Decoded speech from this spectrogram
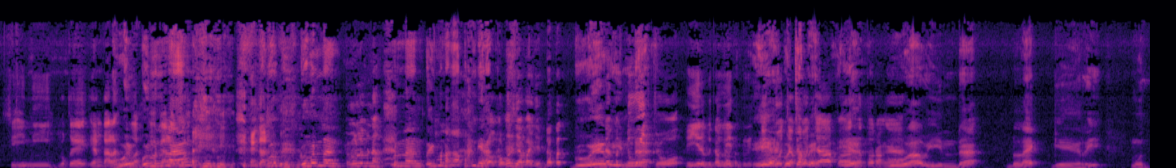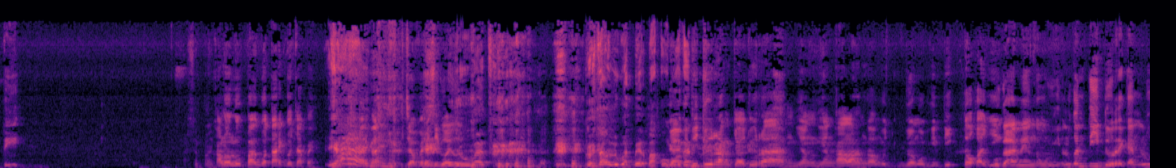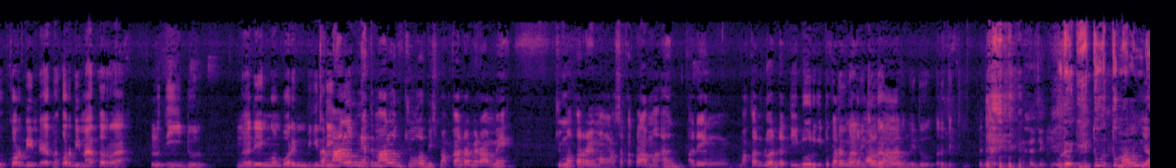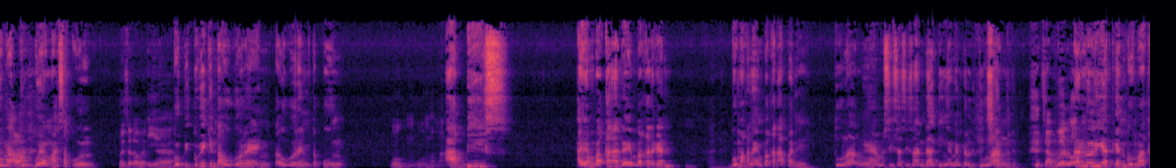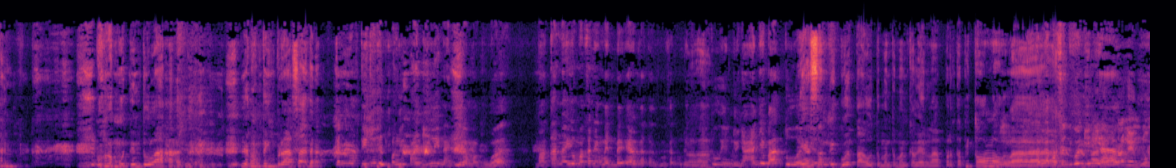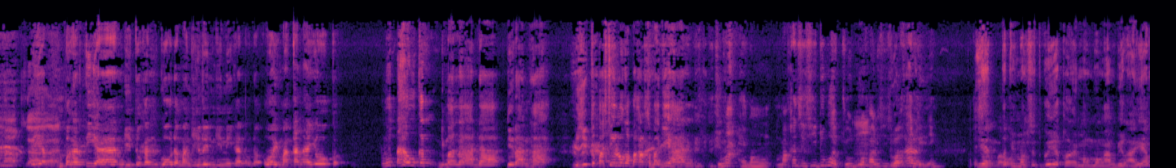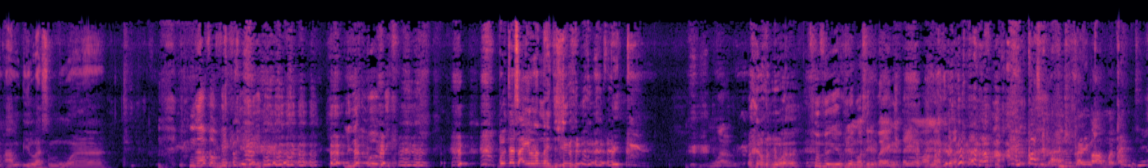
Si ini, pokoknya yang kalah Gue- gua. gue yang kalah menang. gua. yang kalah Gue gua. gue menang. emang lu menang Menang, tapi menang apaan ya? kelompoknya siapa aja dapat Gue dapat Winda. duit cok Iya dapat duit. Iya, Gocap- gocap, ya. gocap, ah, Iya. satu orangnya. Gua Winda, Black, Gary, Muti. Kalau lupa gue tarik gue capek Ya, tarik lagi gue capek Kasih gue banget. gue tau lu buat bayar baku Enggak kan. gitu curang, cowok curang. Yang yang kalah nggak mau nggak mau bikin TikTok aja. Bukan yang ngomong, lu kan tidur ya kan, lu koordin eh, apa koordinator lah. Lu tidur. Nggak ada yang ngomporin bikin Kan TikTok. malam niatnya malam cu habis makan rame-rame. Cuma karena emang masak kekelamaan, ada yang makan duluan dan tidur gitu Itu karena curang, malaman. Bro. itu rezeki. rezeki Udah gitu tuh malam Ya, gue kalah. gue yang masak gue. Masak apa? iya. Gue gue bikin tahu goreng, tahu goreng tepung. Wah, gua nggak makan. Abis. Ayam bakar ada ayam bakar kan? ada Gue makan ayam bakar apa nih? Tulangnya, masih sisa-sisaan daging yang nempel di tulang. Sabar, Wak. kan lu lihat kan gue makan. gue ngemutin tulang. yang penting berasa dah. kan waktu itu udah dipanggil panggilin anjir sama gua makan ayo makan yang main BL kata gua. Kan udah Ah. gitu yang lu aja batu Ya anjir seenggaknya gue tahu teman-teman kalian lapar, tapi tolong Enggak lah. maksud gua gini ya. orang yang belum makan. iya pengertian gitu. Kan gua udah manggilin gini kan udah woi makan ayo. Kok- lu tahu kan di mana ada piranha? Di situ pasti lu gak bakal kebagian. Cuma emang makan sisi dua cu, dua Hmm, kali sisi dua makan kali. Iya, tapi maksud gue ya kalau emang mau ngambil ayam, ambillah semua. Ngapa Bik kayak gitu? Ngapa Bik? bocah silent anjir Mual. mual ya udah nggak usah dibayangin tanya mama masih silent kayak mamat anjir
